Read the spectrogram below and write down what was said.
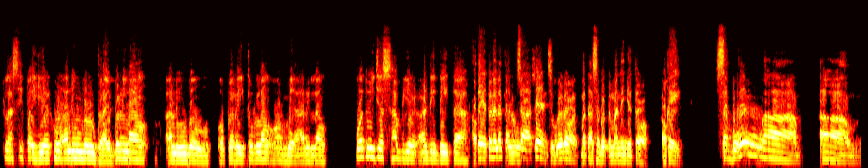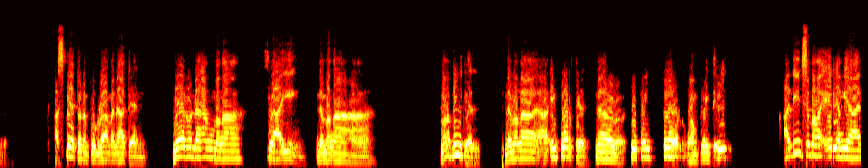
classify here kung alin yung driver lang, alin yung operator lang, or may-ari lang. What we just have here are the data. Okay, ito na lang tanong sa atin. Siguro, matasagot naman ninyo to. Okay. Sa buong ah, um, aspeto ng programa natin, meron ng mga flying na mga mga vehicle na mga ah, imported na 2.4, 1.8. Alin sa mga areang yan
